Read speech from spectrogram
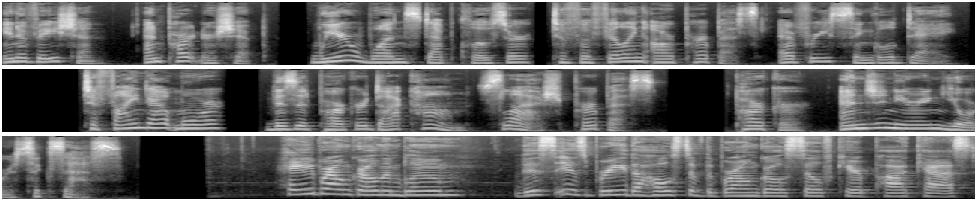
innovation, and partnership, we're one step closer to fulfilling our purpose every single day. To find out more, visit parker.com/purpose. Parker, engineering your success. Hey Brown Girl in Bloom. This is Bree, the host of the Brown Girl Self-Care podcast.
